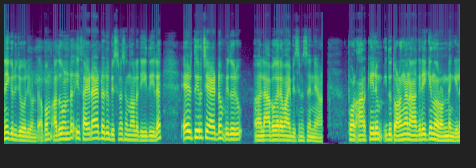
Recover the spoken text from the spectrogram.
എനിക്കൊരു ജോലിയുണ്ട്. അപ്പം അതുകൊണ്ട് ഈ സൈഡായിട്ടൊരു ബിസിനസ് എന്നുള്ള രീതിയിൽ തീർച്ചയായിട്ടും ഇതൊരു ലാഭകരമായ ബിസിനസ് തന്നെയാണ്. അപ്പോൾ ആർക്കെങ്കിലും ഇത് തുടങ്ങാൻ ആഗ്രഹിക്കുന്നവരുണ്ടെങ്കിൽ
